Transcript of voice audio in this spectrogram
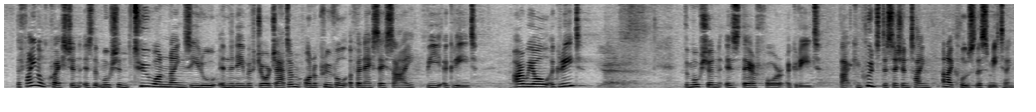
The final question is that motion 2190 in the name of George Adam on approval of an SSI be agreed. Are we all agreed? Yes. The motion is therefore agreed. That concludes decision time and I close this meeting.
